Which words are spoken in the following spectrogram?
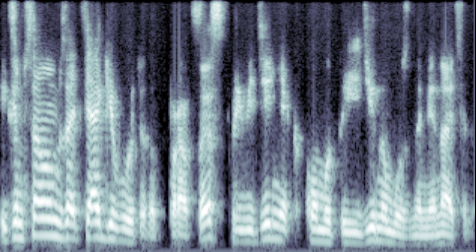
И тем самым затягивают этот процесс приведения к какому-то единому знаменателю.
